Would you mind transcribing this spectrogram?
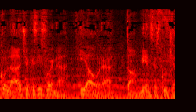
Con la H que sí suena y ahora también se escucha.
